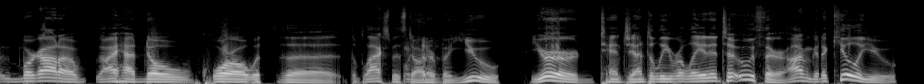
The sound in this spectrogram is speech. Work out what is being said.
Morgana, I had no quarrel with the the blacksmith's With daughter, the- but you, you're tangentially related to Uther. I'm gonna kill you."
